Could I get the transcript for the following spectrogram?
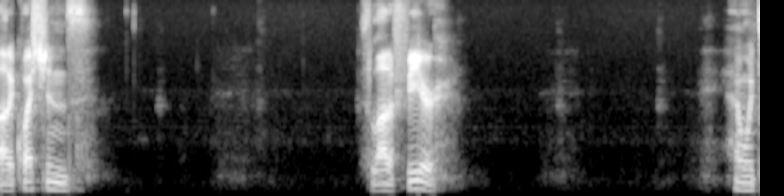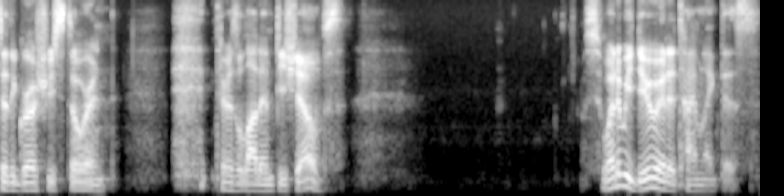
a lot of questions. There's a lot of fear. I went to the grocery store and there's a lot of empty shelves. So, what do we do at a time like this?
